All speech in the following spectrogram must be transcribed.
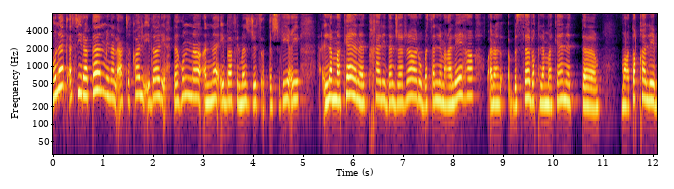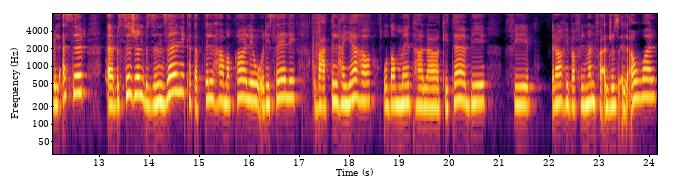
هناك أسيرتان من الاعتقال الإداري إحداهن النائبة في المجلس التشريعي لما كانت خالدة الجرار وبسلم عليها وأنا بالسابق لما كانت معتقلة بالأسر بالسجن بالزنزانة كتبت لها مقالة ورسالة وبعثت لها إياها وضميتها لكتابي في راهبة في المنفى الجزء الأول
